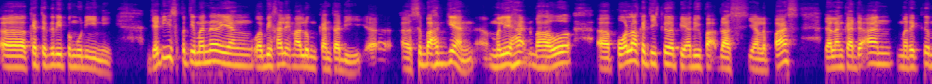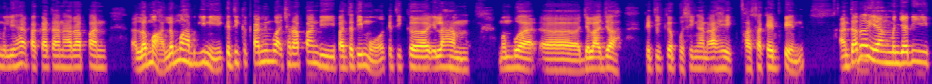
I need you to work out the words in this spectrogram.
uh, kategori pengundi ini jadi seperti mana yang Wabi Khalid maklumkan tadi, uh, sebahagian melihat bahawa uh, pola ketika PRU 14 yang lepas dalam keadaan mereka melihat Pakatan Harapan lemah. Lemah begini ketika kami buat cerapan di Pantai Timur ketika Ilham membuat uh, jelajah ketika pusingan akhir fasa kempen Antara yang menjadi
